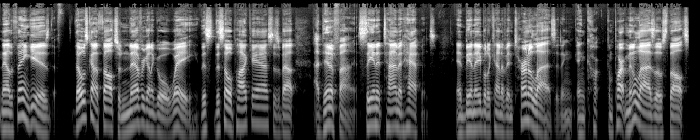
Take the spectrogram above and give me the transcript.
Now, the thing is, those kind of thoughts are never going to go away. This this whole podcast is about identifying it, seeing it time it happens, and being able to kind of internalize it and, and compartmentalize those thoughts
